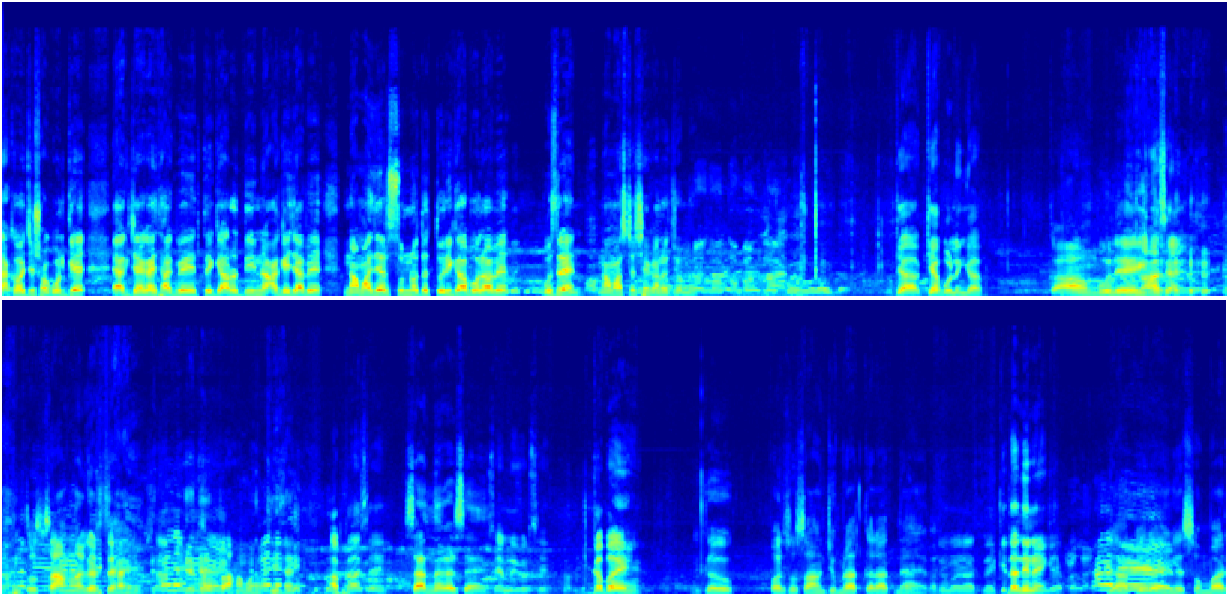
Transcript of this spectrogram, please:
দেখা হচ্ছে সকলকে এক জায়গায় থাকবে এর থেকে আরও দিন আগে যাবে নামাজের শূন্যতের তরিকা বলাবে বুঝলেন নামাজটা শেখানোর জন্য क्या क्या बोलेंगे आप कहाँ हम बोले कहाँ से आए हो हम तो शाम नगर से आए हैं कहाँ होती है आप कहाँ से आए शाम नगर से आए श्यामनगर से कब आए हैं हैं परसों शाम जुमरात का रात में आए भाई। जुमेरात में। कितना दिन आएँगे यहाँ यहाँ पे रहेंगे सोमवार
